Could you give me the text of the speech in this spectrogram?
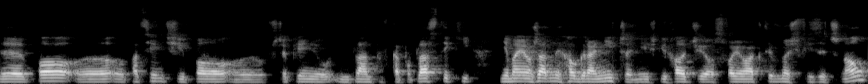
e, po, e, pacjenci po e, wszczepieniu implantów kapoplastyki nie mają żadnych ograniczeń, jeśli chodzi o swoją aktywność fizyczną,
